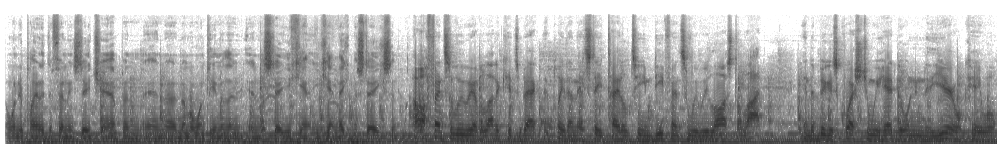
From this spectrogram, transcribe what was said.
When you're playing a defending state champ and, and uh, number one team in the, in the state, you can't you can't make mistakes. Offensively, we have a lot of kids back that played on that state title team. Defensively, we lost a lot. And the biggest question we had going into the year, okay, well,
